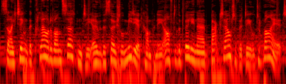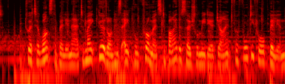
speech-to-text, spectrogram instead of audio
citing the cloud of uncertainty over the social media company after the billionaire backed out of a deal to buy it. Twitter wants the billionaire to make good on his April promise to buy the social media giant for $44 billion.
